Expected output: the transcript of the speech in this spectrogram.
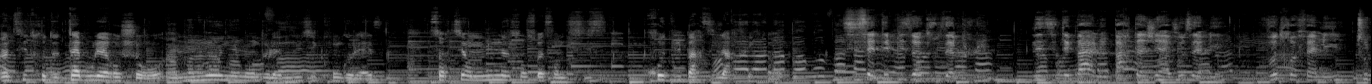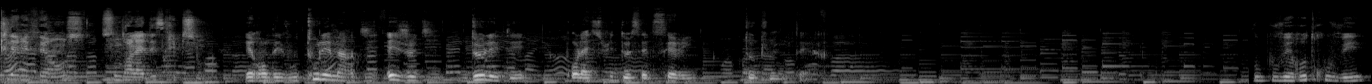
un titre de Taboulé Rochoro, un monument de la musique congolaise, sorti en 1966, produit par Silar. Si cet épisode vous a plu, n'hésitez pas à le partager à vos amis, votre famille, toutes les références sont dans la description. Et rendez-vous tous les mardis et jeudis de l'été pour la suite de cette série documentaire. Vous pouvez retrouver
